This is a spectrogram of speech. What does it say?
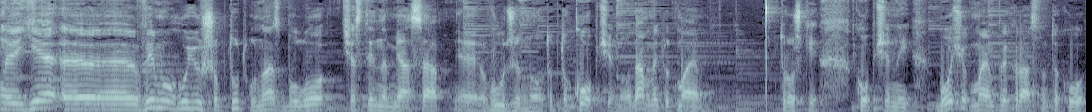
е, є е, вимогою, щоб тут у нас було частина м'яса е, вудженого, тобто копченого. Да? Ми тут маємо трошки копчений бочок, маємо прекрасну таку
